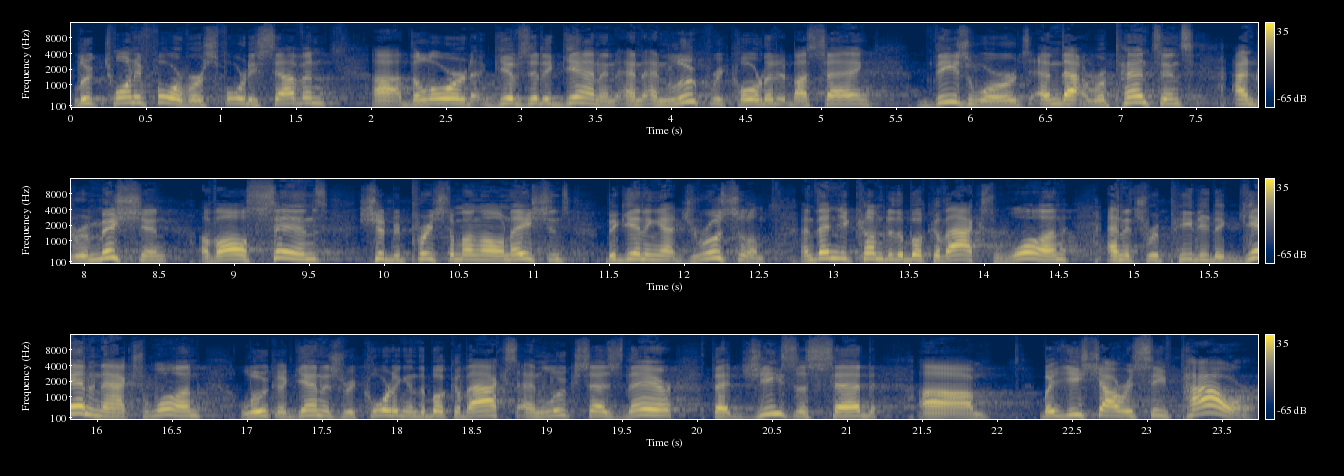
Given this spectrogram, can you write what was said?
Luke 24, verse 47, uh, the Lord gives it again. And, and, and Luke recorded it by saying these words, and that repentance and remission of all sins should be preached among all nations, beginning at Jerusalem. And then you come to the book of Acts 1, and it's repeated again in Acts 1. Luke again is recording in the book of Acts, and Luke says there that Jesus said, um, But ye shall receive power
